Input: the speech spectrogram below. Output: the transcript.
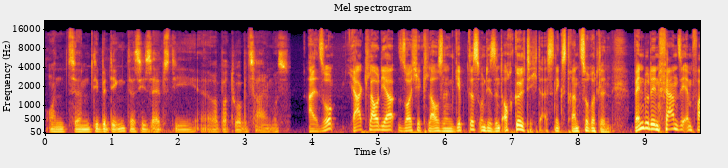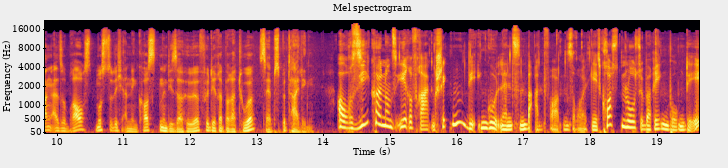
und ähm, die bedingt, dass sie selbst die äh, Reparatur bezahlen muss. Also, ja, Claudia, solche Klauseln gibt es und die sind auch gültig, da ist nichts dran zu rütteln. Wenn du den Fernsehempfang also brauchst, musst du dich an den Kosten in dieser Höhe für die Reparatur selbst beteiligen. Auch Sie können uns Ihre Fragen schicken, die Ingo Lenzen beantworten soll. Geht kostenlos über regenbogen.de.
